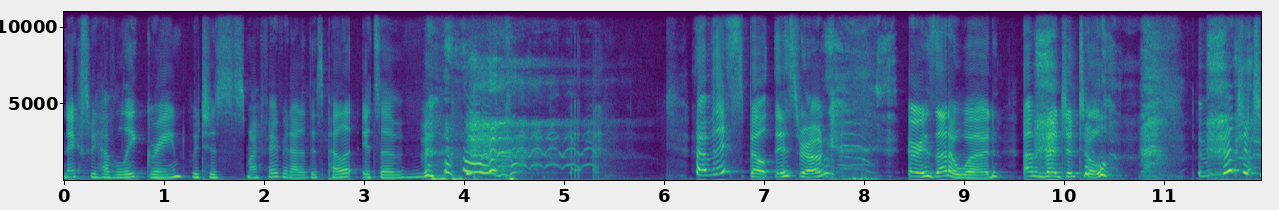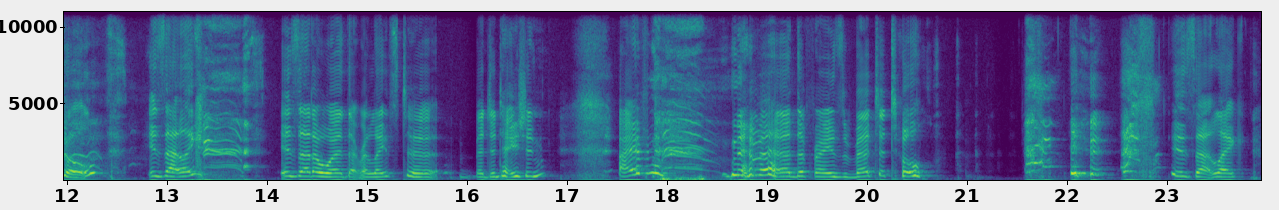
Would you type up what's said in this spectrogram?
Next, we have leek green, which is my favorite out of this palette. It's a. have they spelt this wrong? or is that a word? A vegetal. vegetal? Is that like. Is that a word that relates to vegetation? I have n- never heard the phrase vegetal. is that like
